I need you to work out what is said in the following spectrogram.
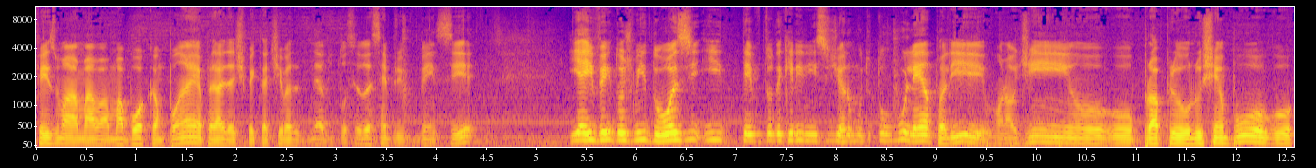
fez uma, uma, uma boa campanha, apesar da expectativa né, do torcedor sempre vencer. E aí veio 2012 e teve todo aquele início de ano muito turbulento ali. O Ronaldinho, o próprio Luxemburgo,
